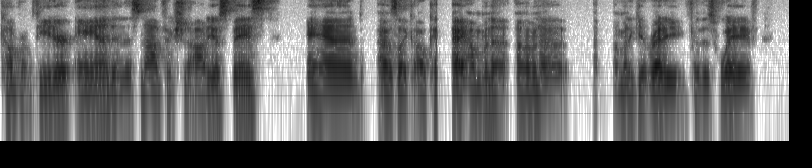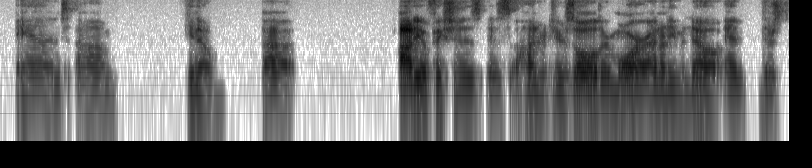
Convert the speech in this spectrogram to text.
come from theater and in this nonfiction audio space. And i was like okay i'm gonna i'm gonna i'm gonna get ready for this wave. And um you know uh audio fiction is is 100 years old or more i don't even know and there's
